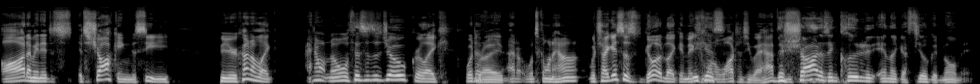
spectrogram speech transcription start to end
odd. I mean, it's it's shocking to see, but you're kind of like, I don't know if this is a joke or like what. Right. I don't what's going on. Which I guess is good. Like it makes you want to watch and see what happens. the shot is included in like a feel good moment.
